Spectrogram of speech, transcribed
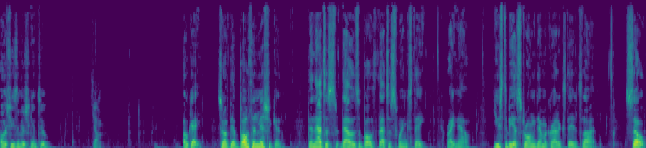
Oh, she's in Michigan too? Yeah. Okay. So if they're both in Michigan, then that's a that was a both that's a swing state right now. Used to be a strong Democratic state, it's not. So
